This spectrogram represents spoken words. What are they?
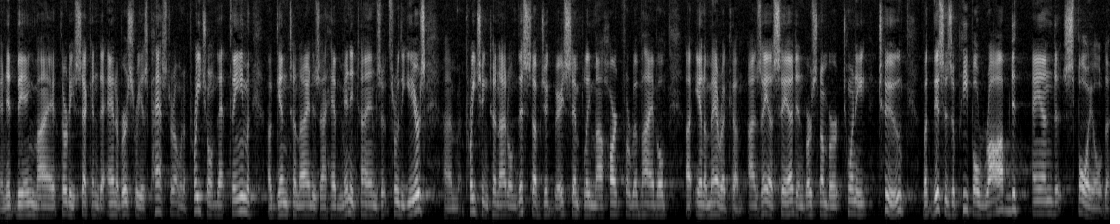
and it being my 32nd anniversary as pastor, I want to preach on that theme again tonight, as I have many times through the years. I'm preaching tonight on this subject very simply my heart for revival uh, in America. Isaiah said in verse number 22 But this is a people robbed and spoiled.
